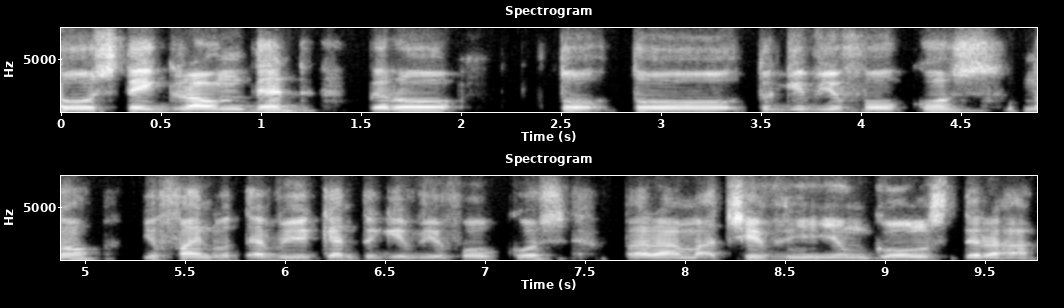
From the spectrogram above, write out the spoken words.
to stay grounded pero to to to give you focus no? You find whatever you can to give you focus para ma-achieve niyo yung goals dira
